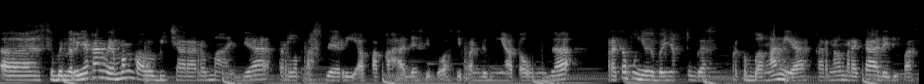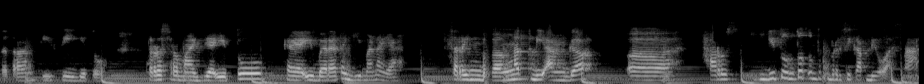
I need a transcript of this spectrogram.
uh, sebenarnya kan memang kalau bicara remaja terlepas dari apakah ada situasi pandemi atau enggak mereka punya banyak tugas perkembangan ya karena mereka ada di fase transisi gitu. Terus remaja itu kayak ibaratnya gimana ya sering banget dianggap uh, harus dituntut untuk bersikap dewasa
